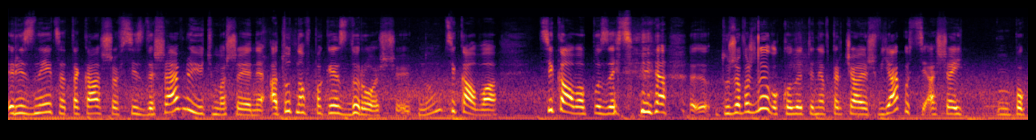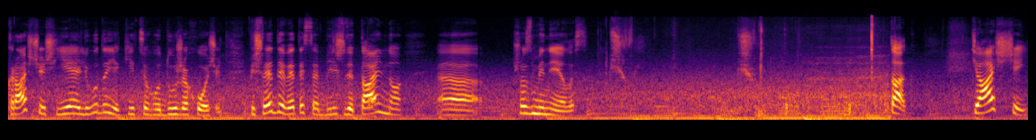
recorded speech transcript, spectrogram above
різниця така, що всі здешевлюють машини, а тут навпаки здорожчують. Ну, цікава, цікава позиція. Е, Дуже важливо, коли ти не втрачаєш в якості, а ще й покращуєш. Є люди, які цього дуже хочуть. Пішли дивитися більш детально, е, що змінилось. Пішли. Пішли. Так, тяжчий,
